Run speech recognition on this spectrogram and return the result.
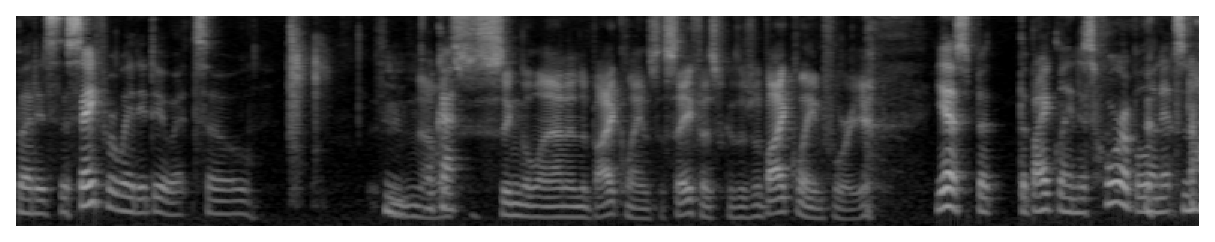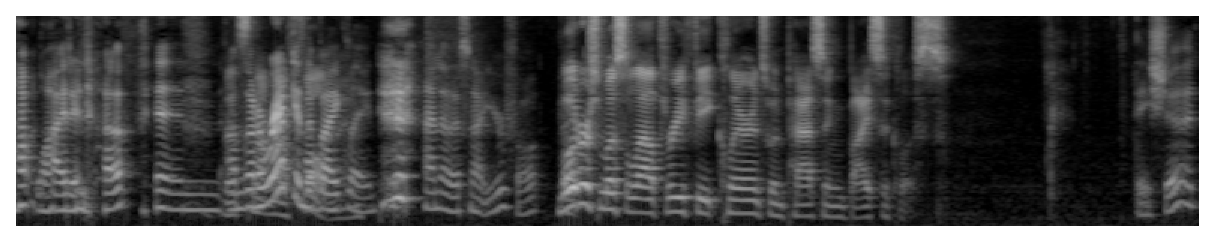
But it's the safer way to do it. So No, okay. it's single line and the bike lane's the safest because there's a bike lane for you. yes, but the bike lane is horrible and it's not wide enough, and I'm going to wreck in the bike man. lane. I know that's not your fault. but Motorists must allow three feet clearance when passing bicyclists. They should.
